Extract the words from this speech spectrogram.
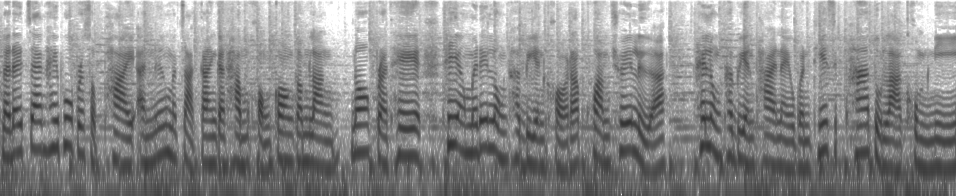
และได้แจ้งให้ผู้ประสบภัย อันเนื่องมาจากการกระทำของกองกำลังนอกประเทศ ที่ยังไม่ได้ลงทะเบียนขอรับความช่วยเหลือ ให้ลงทะเบียนภายในวันที่ 15 ตุลาคมนี้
